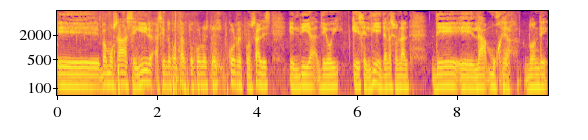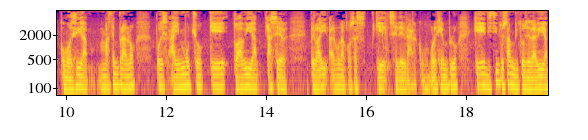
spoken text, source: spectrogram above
Eh, vamos a seguir haciendo contacto con nuestros corresponsales el día de hoy que es el Día Internacional de eh, la mujer, donde, como decía más temprano, pues hay mucho que todavía hacer, pero hay algunas cosas que celebrar, como por ejemplo que en distintos ámbitos de la vida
